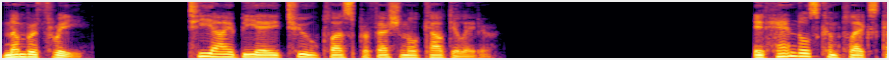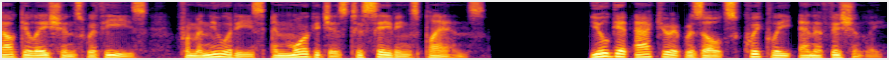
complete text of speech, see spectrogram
Number 3. TIBA2 Plus Professional Calculator. It handles complex calculations with ease, from annuities and mortgages to savings plans. You'll get accurate results quickly and efficiently.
